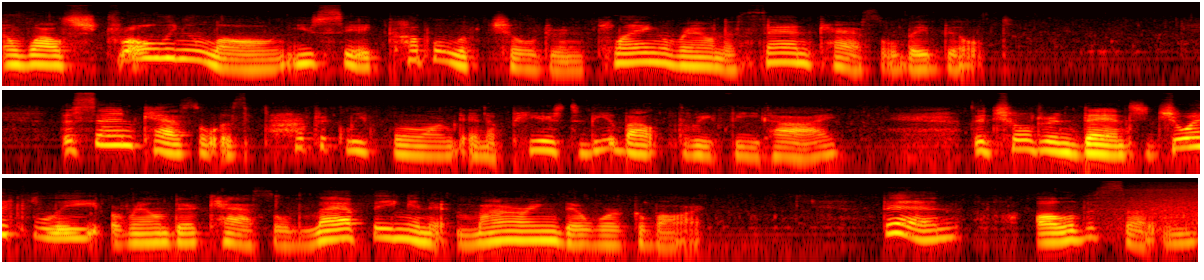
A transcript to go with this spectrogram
and while strolling along, you see a couple of children playing around a sandcastle they built. The sandcastle is perfectly formed and appears to be about three feet high. The children dance joyfully around their castle, laughing and admiring their work of art. Then, all of a sudden,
